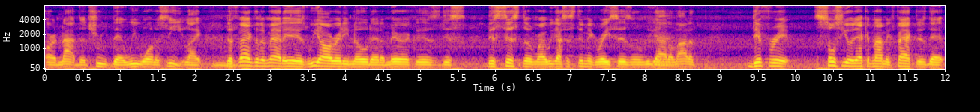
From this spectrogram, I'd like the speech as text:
are not the truth that we want to see. Like Mm-hmm. the fact of the matter is, we already know that America is this this system, right? We got systemic racism. We got Yeah. a lot of different socioeconomic factors that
